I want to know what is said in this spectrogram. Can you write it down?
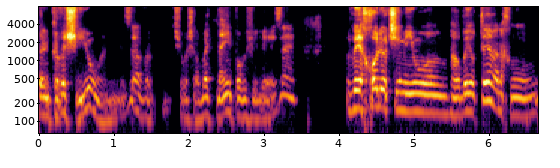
אני מקווה שיהיו, אני זה, אבל שוב, יש הרבה תנאים פה בשביל זה, ויכול להיות שאם יהיו הרבה יותר, אנחנו,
